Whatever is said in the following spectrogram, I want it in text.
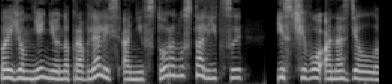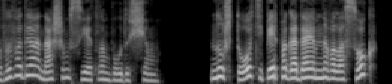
По ее мнению, направлялись они в сторону столицы, из чего она сделала выводы о нашем светлом будущем. «Ну что, теперь погадаем на волосок?»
